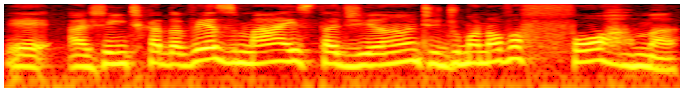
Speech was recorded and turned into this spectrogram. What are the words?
é, a gente cada vez mais está diante de uma nova forma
